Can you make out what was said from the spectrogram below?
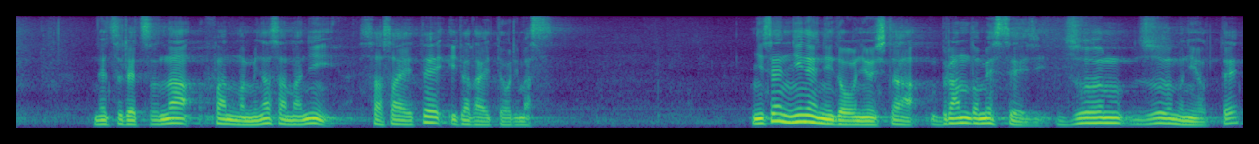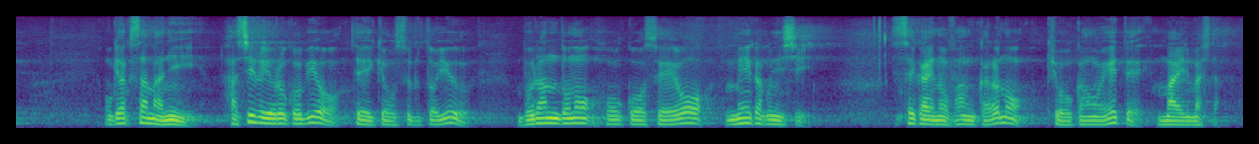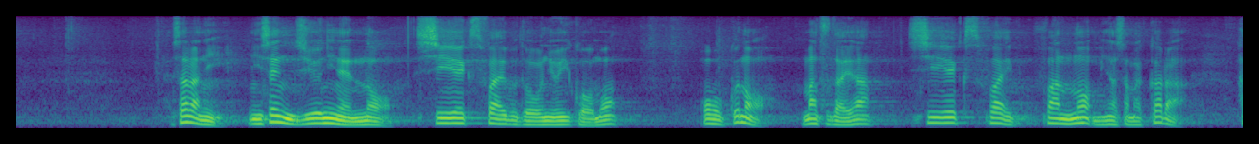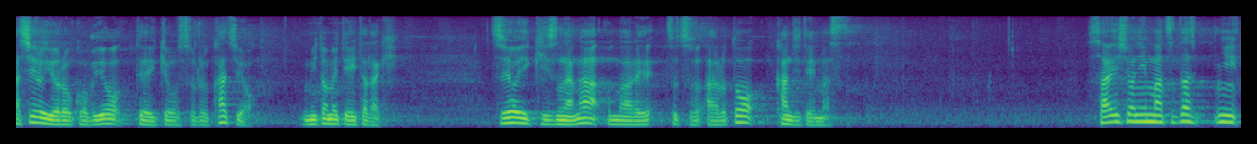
熱烈なファンの皆様に支えていただいております。2002年に導入したブランドメッセージ、 Zoom、Zoom によって、お客様に走る喜びを提供するというブランドの方向性を明確にし、世界のファンからの共感を得てまいりました。さらに2012年の CX5 導入以降も、多くのマツダや CX5 ファンの皆様から走る喜びを提供する価値を認めていただき、強い絆が生まれつつあると感じています。最初にマツダに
